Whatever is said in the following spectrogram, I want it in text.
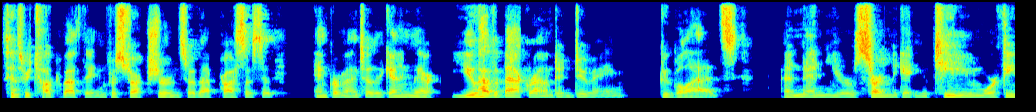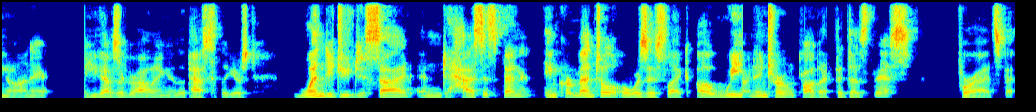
Since we talked about the infrastructure and so that process of incrementally getting there, you have a background in doing Google Ads, and then you're starting to get your team working on it. You guys are growing in the past couple of years. When did you decide, and has this been incremental, or was this like, oh, we an internal product that does this for ad spend?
